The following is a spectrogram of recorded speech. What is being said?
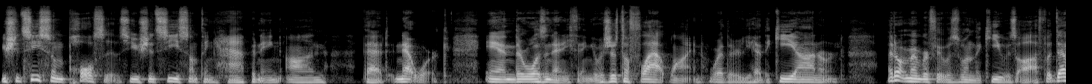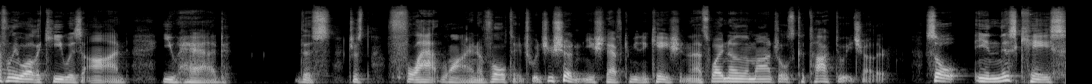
you should see some pulses. You should see something happening on that network. And there wasn't anything. It was just a flat line, whether you had the key on or I don't remember if it was when the key was off, but definitely while the key was on, you had this just flat line of voltage, which you shouldn't. You should have communication. And that's why none of the modules could talk to each other. So in this case,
